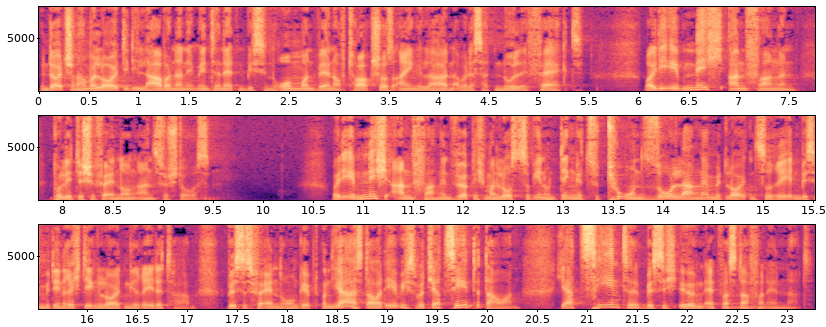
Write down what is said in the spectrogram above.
In Deutschland haben wir Leute, die labern dann im Internet ein bisschen rum und werden auf Talkshows eingeladen, aber das hat null Effekt. Weil die eben nicht anfangen, politische Veränderungen anzustoßen weil die eben nicht anfangen, wirklich mal loszugehen und Dinge zu tun, so lange mit Leuten zu reden, bis sie mit den richtigen Leuten geredet haben, bis es Veränderungen gibt. Und ja, es dauert ewig, es wird Jahrzehnte dauern. Jahrzehnte, bis sich irgendetwas davon ändert.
